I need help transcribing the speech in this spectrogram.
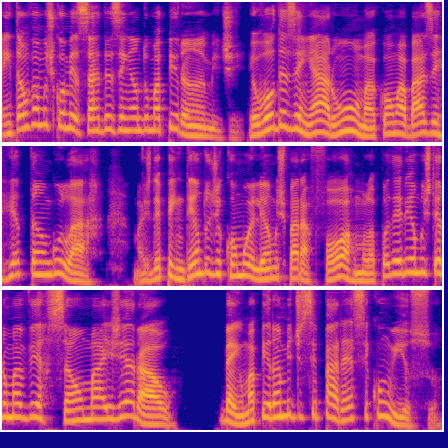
Então, vamos começar desenhando uma pirâmide. Eu vou desenhar uma com uma base retangular, mas dependendo de como olhamos para a fórmula, poderíamos ter uma versão mais geral. Bem, uma pirâmide se parece com isso,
